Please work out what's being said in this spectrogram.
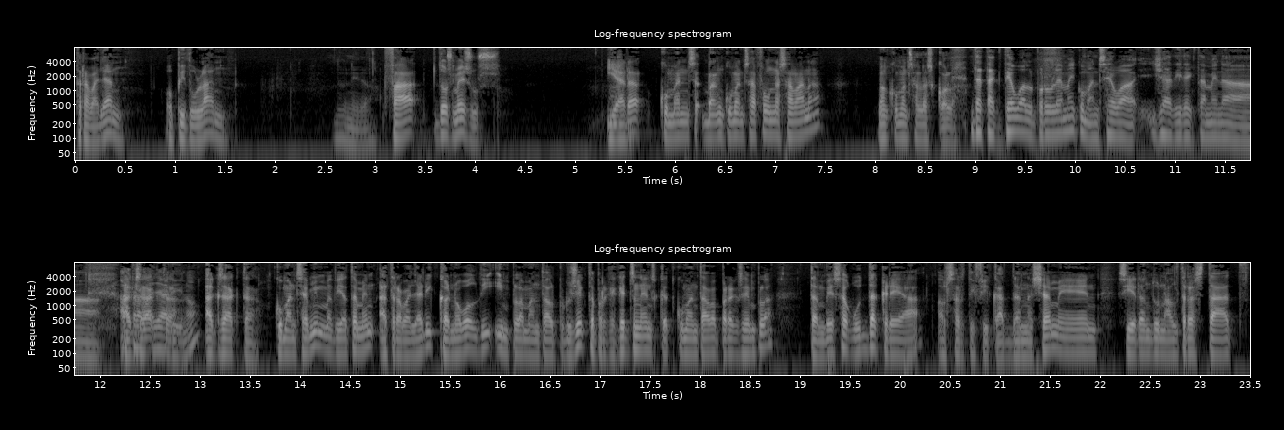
treballant o pidulant. Fa dos mesos. I ara comença, van començar fa una setmana van començar l'escola. Detecteu el problema i comenceu a, ja directament a, a treballar-hi, no? Exacte. Comencem immediatament a treballar-hi, que no vol dir implementar el projecte, perquè aquests nens que et comentava, per exemple, també s'ha hagut de crear el certificat de naixement, si eren d'un altre estat,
